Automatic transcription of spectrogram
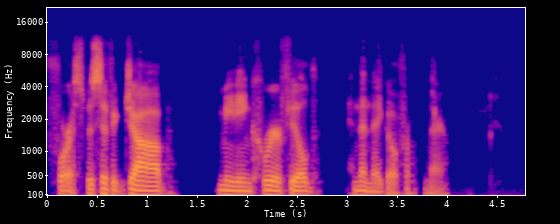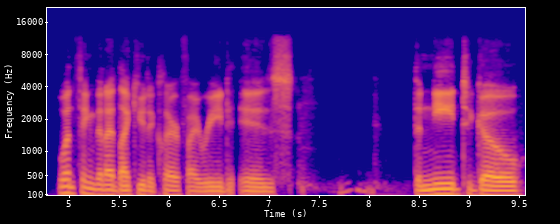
for a specific job, meaning career field, and then they go from there. One thing that I'd like you to clarify, Reed, is the need to go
